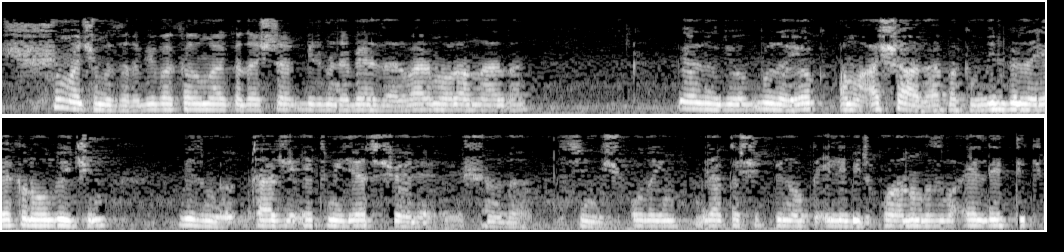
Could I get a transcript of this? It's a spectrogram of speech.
Şu maçımızda da bir bakalım arkadaşlar birbirine benzer var mı oranlardan. Gördüğünüz gibi burada yok ama aşağıda bakın birbirine yakın olduğu için biz bunu tercih etmeyeceğiz. Şöyle şunu da silmiş olayım. Yaklaşık 1.51 oranımızı elde ettik.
